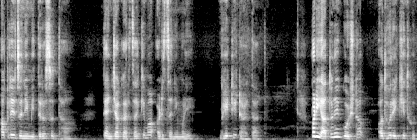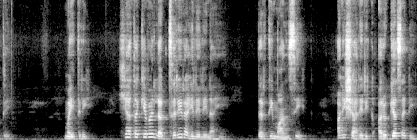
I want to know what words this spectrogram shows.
आपले जुने मित्रसुद्धा त्यांच्या गरजा किंवा अडचणीमुळे भेटी टाळतात. पण यातून एक गोष्ट अधोरेखित होते. मैत्री ही आता केवळ लक्झरी राहिलेली नाही तर ती मानसिक आणि शारीरिक आरोग्यासाठी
